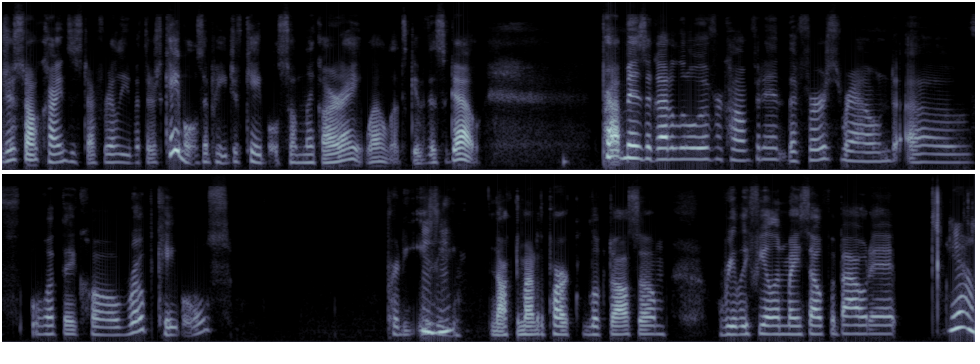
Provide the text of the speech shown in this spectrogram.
just all kinds of stuff really but there's cables a page of cables. So i'm like all right well let's give this a go. Problem is i got a little overconfident the first round of what they call rope cables. Pretty easy. Mm-hmm knocked him out of the park. Looked awesome. Really feeling myself about it. Yeah.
